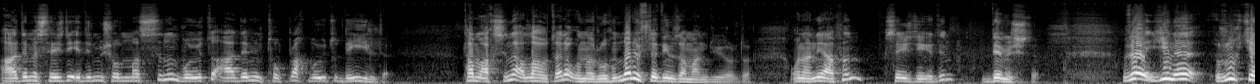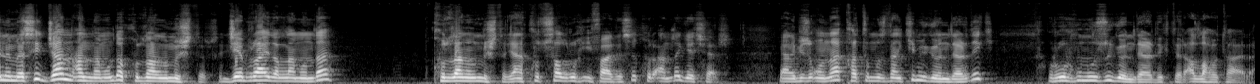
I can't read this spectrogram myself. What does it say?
Adem'e secde edilmiş olmasının boyutu Adem'in toprak boyutu değildi. Tam aksine Allahu Teala ona ruhundan üflediğim zaman diyordu. Ona ne yapın? Secde edin demişti. Ve yine ruh kelimesi can anlamında kullanılmıştır. Cebrail anlamında kullanılmıştır. Yani kutsal ruh ifadesi Kur'an'da geçer. Yani biz ona katımızdan kimi gönderdik? Ruhumuzu gönderdiktir Allahu Teala.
